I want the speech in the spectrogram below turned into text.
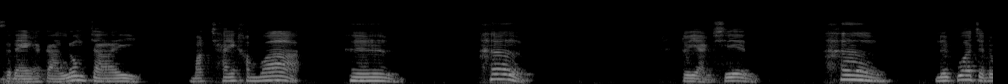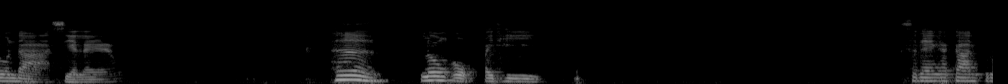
แสดงอาการโล่งใจ มักใช้คำว่า เฮ้อเฮ้อตัวอย่างเช่น เฮ้อ นึกว่าจะโดนด่าเสียแล้ว เฮ้อ โล่งอกไปที แสดงอาการโกร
